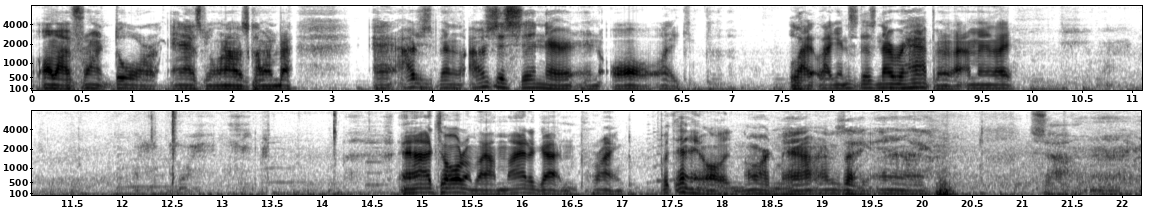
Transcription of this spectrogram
on my front door and asked me when I was coming back? And I just been, I was just sitting there in awe, like, like, like, and this, this never happened. I mean, like, And I told them I might have gotten pranked, but then they all ignored me. I was like, eh, so. Eh.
